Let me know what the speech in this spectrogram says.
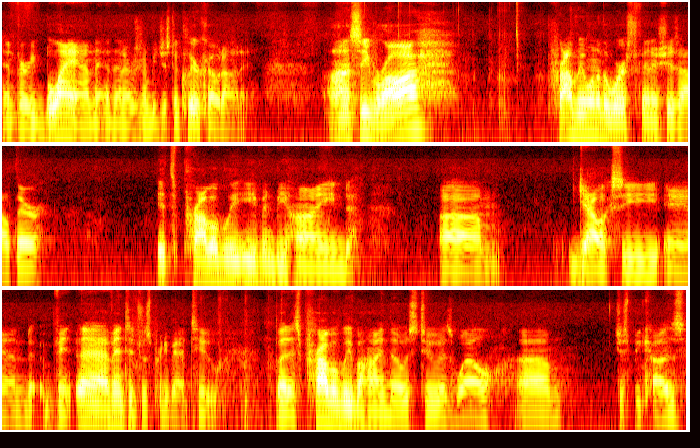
and very bland, and then there's going to be just a clear coat on it. Honestly, raw, probably one of the worst finishes out there. It's probably even behind um, Galaxy and Vin uh, Vintage was pretty bad too, but it's probably behind those two as well, um, just because.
